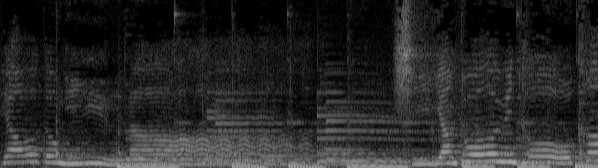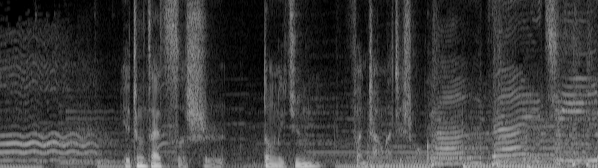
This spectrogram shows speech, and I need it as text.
夜风飘动银浪，夕阳多云偷看。也正在此时，邓丽君翻唱了这首歌。在青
